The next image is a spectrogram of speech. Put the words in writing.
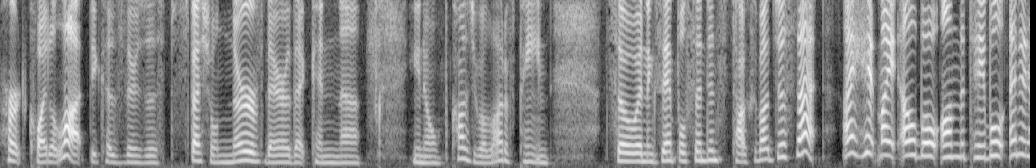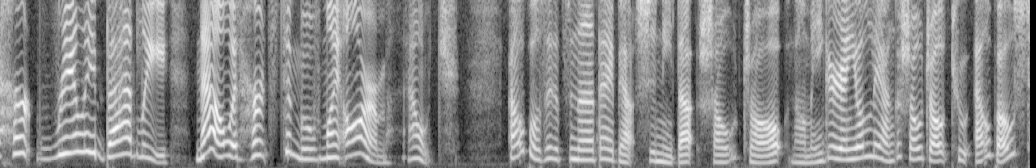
hurt quite a lot because there's a special nerve there that can, uh, you know, cause you a lot of pain. So, an example sentence talks about just that. I hit my elbow on the table and it hurt really badly. Now it hurts to move my arm. Ouch. Elbow 这个字呢，代表是你的手肘。那我们一个人有两个手肘，two elbows。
